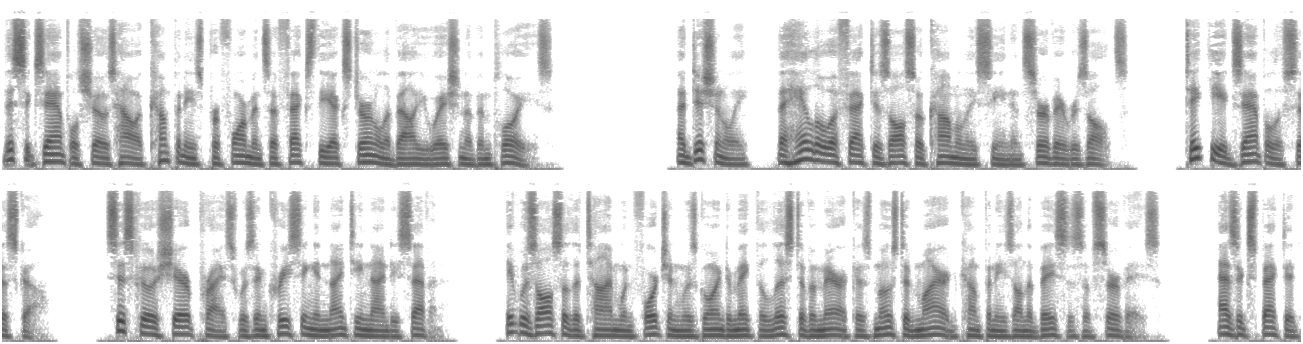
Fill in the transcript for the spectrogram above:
This example shows how a company's performance affects the external evaluation of employees. Additionally, the halo effect is also commonly seen in survey results. Take the example of Cisco. Cisco's share price was increasing in 1997. It was also the time when Fortune was going to make the list of America's most admired companies on the basis of surveys. As expected,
